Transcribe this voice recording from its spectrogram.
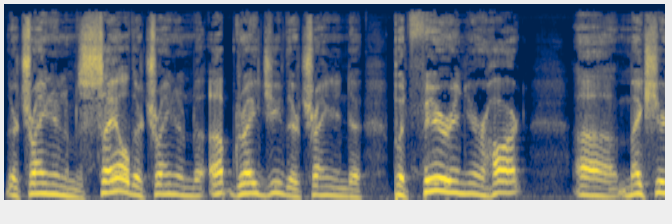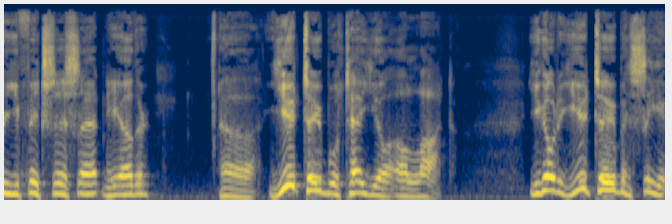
They're training them to sell. They're training them to upgrade you. They're training to put fear in your heart. Uh, make sure you fix this, that, and the other. Uh, YouTube will tell you a lot. You go to YouTube and see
